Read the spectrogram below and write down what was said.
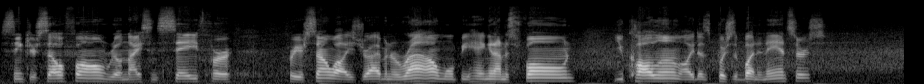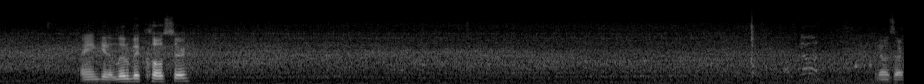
Sync your cell phone, real nice and safe for, for your son while he's driving around, won't be hanging on his phone. You call him, all he does is push the button and answers. I'm get a little bit closer. No, sir.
